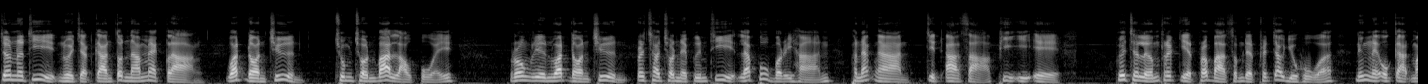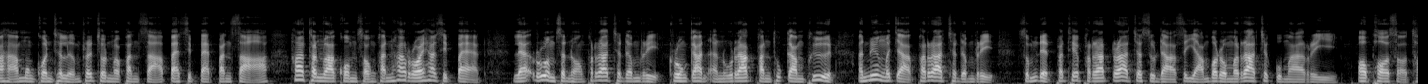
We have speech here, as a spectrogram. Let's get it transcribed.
เจ้าหน้าที่หน่วยจัดการต้นน้ำแม่กลาง วัดดอนชื่น ชุมชนบ้านเหล่าป่วย โรงเรียนวัดดอนชื่น ประชาชนในพื้นที่และผู้บริหาร พนักงาน จิตอาสา PEA เพื่อเฉลิมพระเกียรติพระบาทสมเด็จพระเจ้าอยู่หัว เนื่องในโอกาสมหามงคลเฉลิมพระชนมพรรษา 88 พรรษา 5 ธันวาคม 2558 และร่วมสนองพระราชดำริ โครงการอนุรักษ์พันธุกรรมพืช อันเนื่องมาจากพระราชดำริ สมเด็จพระเทพรัตนราชสุดาสยามบรมราชกุมารี อพสท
